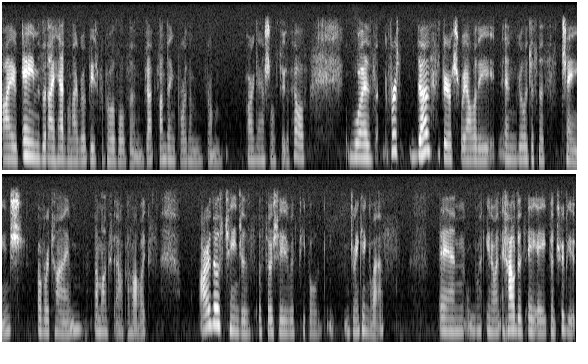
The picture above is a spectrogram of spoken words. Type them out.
I aims that I had when I wrote these proposals and got funding for them from our National Institute of Health was first, does spirituality and religiousness change over time amongst alcoholics? Are those changes associated with people drinking less? And you know, and how does AA contribute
